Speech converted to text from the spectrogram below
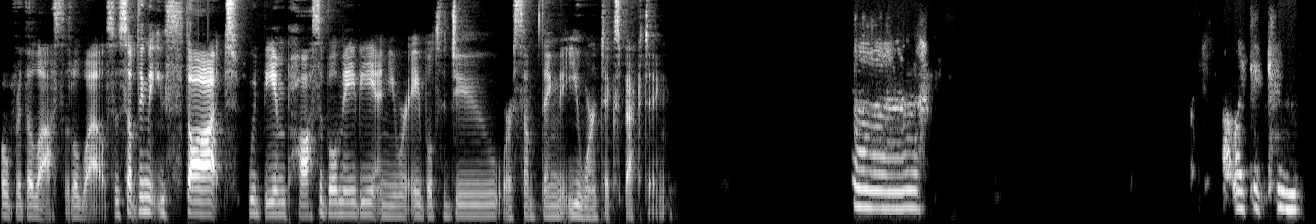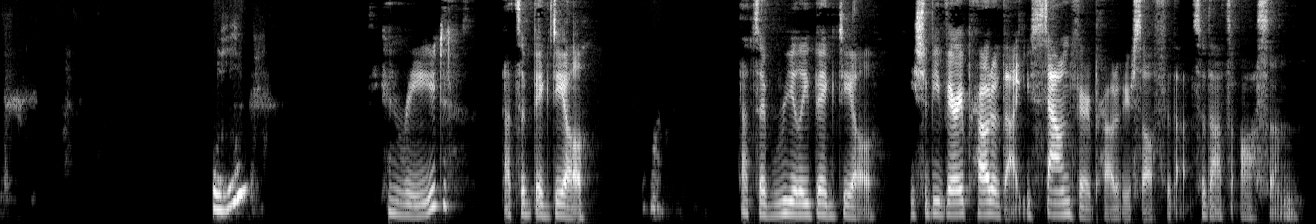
over the last little while? So something that you thought would be impossible maybe and you were able to do or something that you weren't expecting. Uh, felt like I can read. You can read. That's a big deal. That's a really big deal. You should be very proud of that. You sound very proud of yourself for that. So that's awesome.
